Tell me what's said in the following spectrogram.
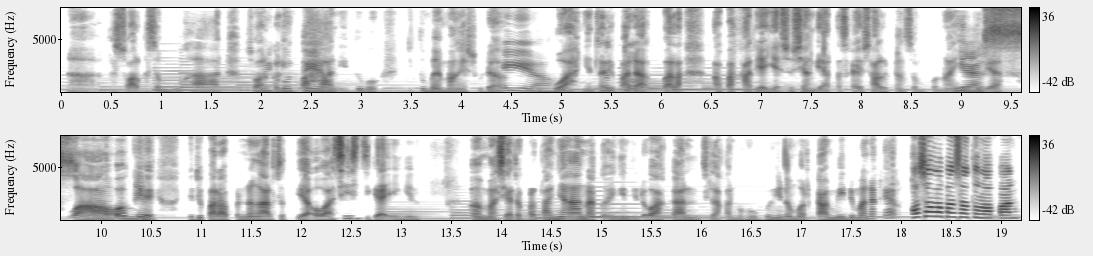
Nah, soal kesembuhan, soal Ngikutin. kelimpahan itu itu memang ya sudah Iya. buahnya daripada bala- apa karya Yesus yang di atas kayu salib yang sempurna itu ya. Yes. Wow, oke. amin. Jadi para pendengar setia Oasis jika ingin eh, masih ada pertanyaan atau ingin didoakan, silakan menghubungi nomor kami di mana Ker? 0818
